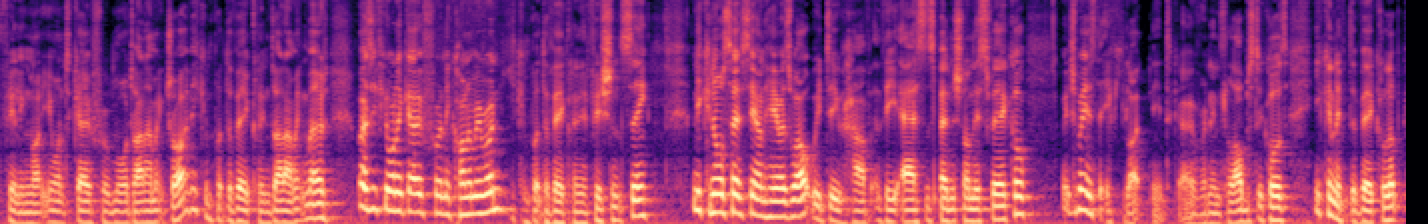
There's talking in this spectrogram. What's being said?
feeling like you want to go for a more dynamic drive, you can put the vehicle in dynamic mode. Whereas if you want to go for an economy run, you can put the vehicle in efficiency. And you can also see on here as well, we do have the air suspension on this vehicle, which means that if you like need to go over any little obstacles, you can lift the vehicle up.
